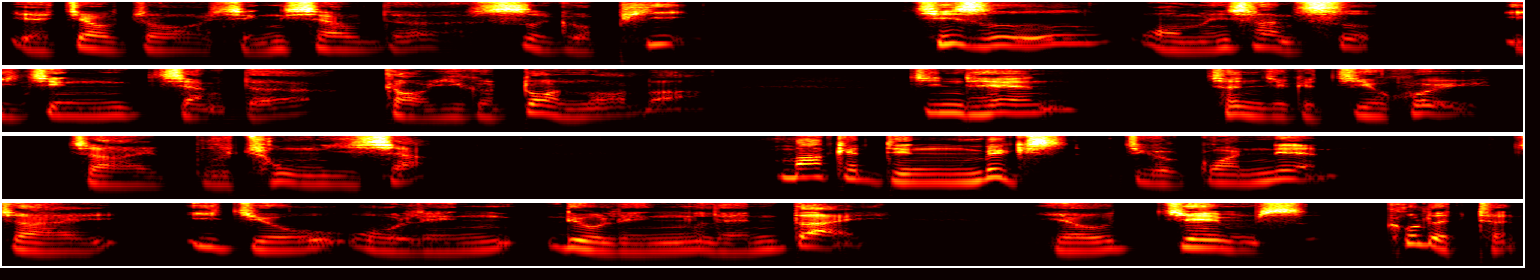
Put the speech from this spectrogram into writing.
也叫做行销的四个 P。其实我们上次已经讲的告一个段落了。今天趁这个机会再补充一下，marketing mix 这个观念，在一九五零六零年代由 James c u l l e t o n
